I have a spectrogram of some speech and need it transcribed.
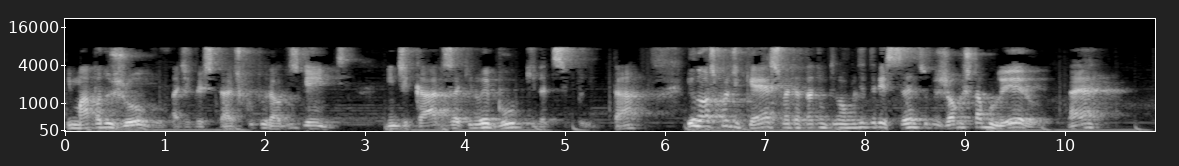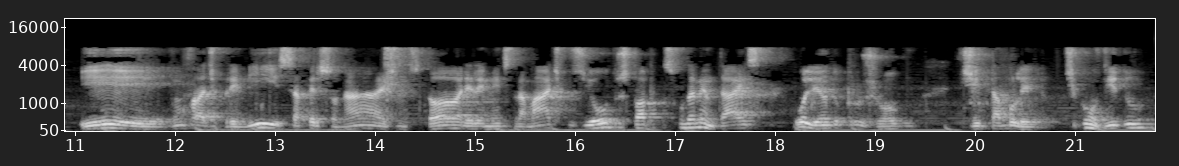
e Mapa do Jogo, a Diversidade Cultural dos Games, indicados aqui no e-book da disciplina, tá? E o nosso podcast vai tratar de um tema muito interessante sobre jogos de tabuleiro, né? E vamos falar de premissa, personagem, história, elementos dramáticos e outros tópicos fundamentais olhando para o jogo de tabuleiro. Te convido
